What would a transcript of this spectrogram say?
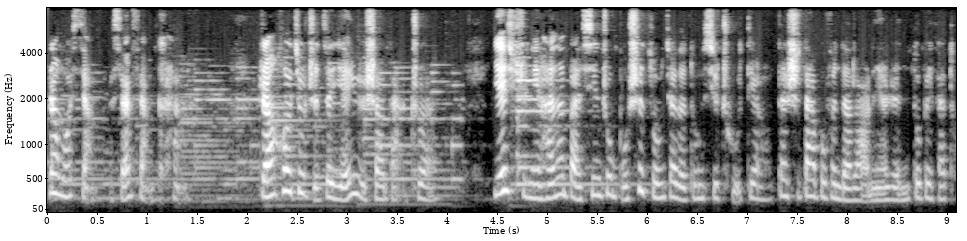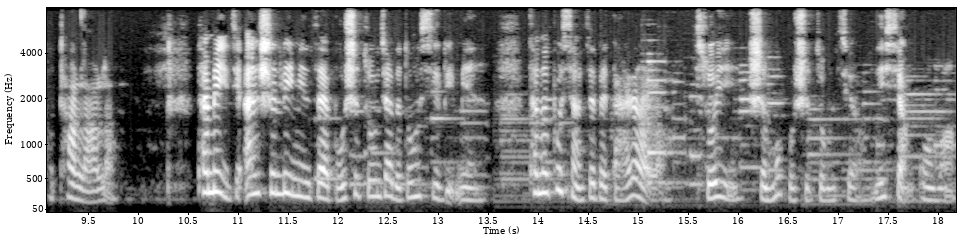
让我想想想看，然后就只在言语上打转。也许你还能把心中不是宗教的东西除掉，但是大部分的老年人都被他套套牢了。他们已经安身立命在不是宗教的东西里面，他们不想再被打扰了。所以，什么不是宗教？你想过吗？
